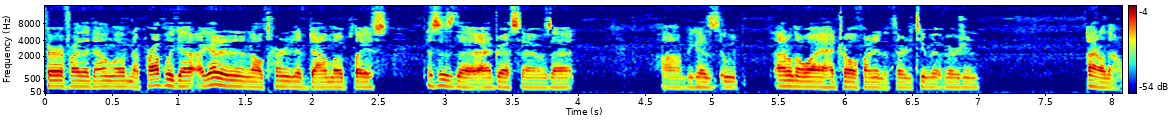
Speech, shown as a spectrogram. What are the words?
verify the download, and I probably got I got it in an alternative download place. This is the address I was at um, because would, I don't know why I had trouble finding the 32-bit version. I don't know,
